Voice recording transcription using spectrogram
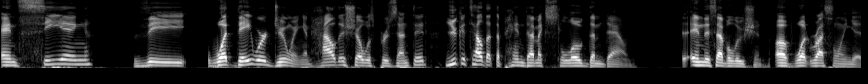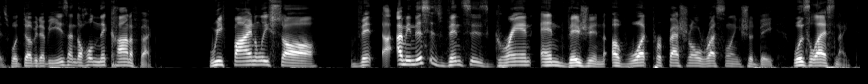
and seeing the what they were doing and how this show was presented, you could tell that the pandemic slowed them down in this evolution of what wrestling is, what WWE is, and the whole Nick Khan effect. We finally saw Vin- I mean, this is Vince's grand end vision of what professional wrestling should be. Was last night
